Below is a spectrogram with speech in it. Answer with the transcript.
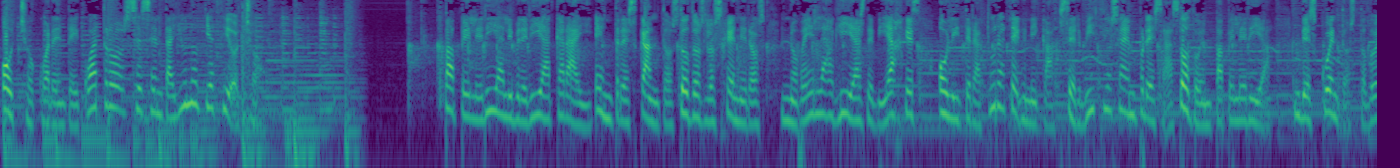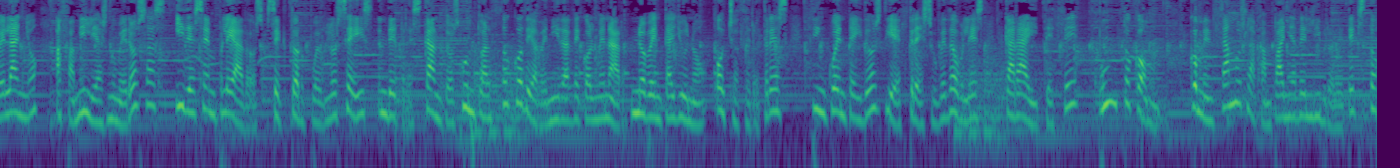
844 61 18. Papelería Librería Caray, en Tres Cantos, todos los géneros, novela, guías de viajes o literatura técnica, servicios a empresas, todo en papelería. Descuentos todo el año a familias numerosas y desempleados. Sector Pueblo 6 de Tres Cantos, junto al Zoco de Avenida de Colmenar, 91 803 5210 www.caraitc.com. Comenzamos la campaña del libro de texto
